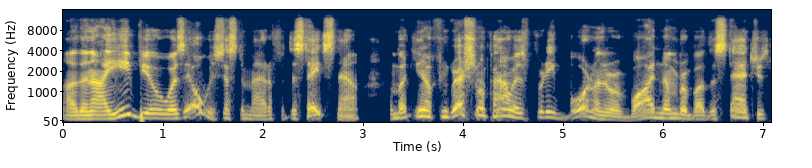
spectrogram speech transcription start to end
Uh, the naive view was, oh, it's just a matter for the states now. But, you know, congressional power is pretty broad under a wide number of other statutes,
